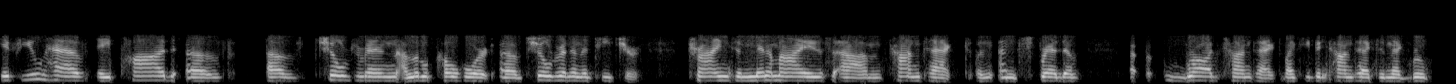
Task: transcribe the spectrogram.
If you have a pod of of children, a little cohort of children and a teacher, trying to minimize um, contact and, and spread of uh, broad contact by keeping contact in that group.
